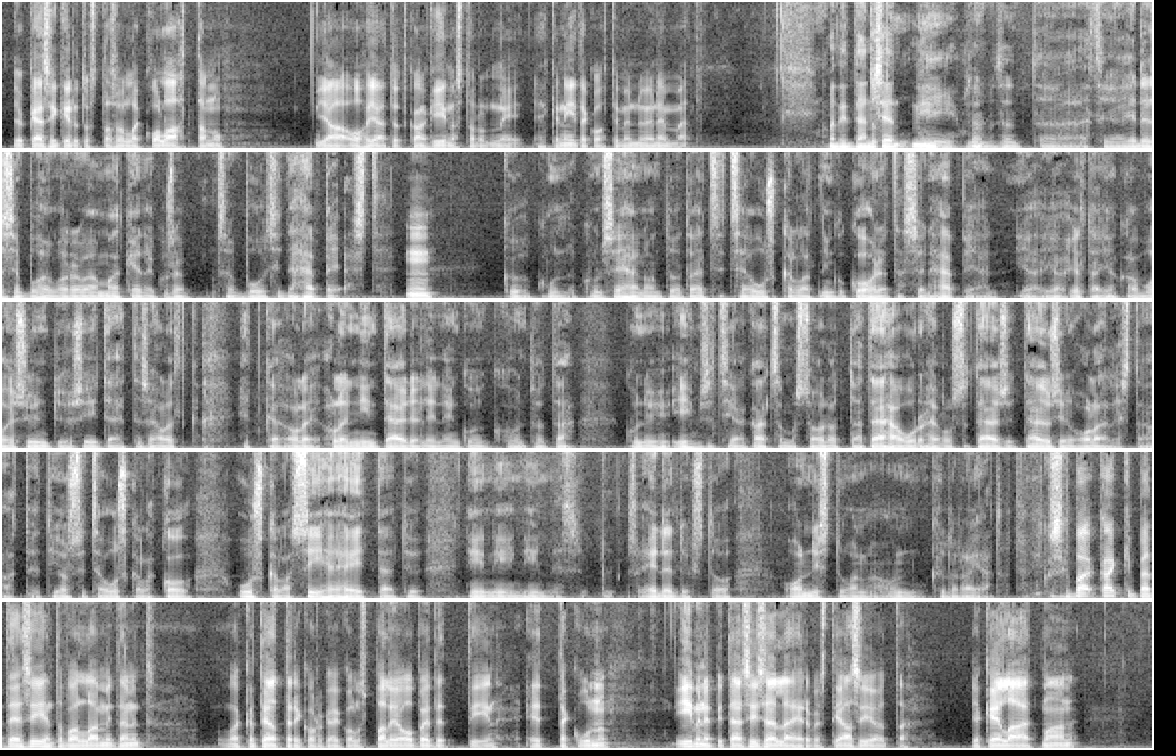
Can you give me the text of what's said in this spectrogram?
jo käsikirjoitustasolla kolahtanut ja ohjaajat, jotka on kiinnostanut, niin ehkä niitä kohti mennyt enemmän. Mä otin tämän sen, niin. niin se, se, edellisen puheenvuoron vaan makeita, kun sä, sä puhut sitä häpeästä. Mm kun, kun, sehän on tuota, että sä uskallat niin kohdata sen häpeän, ja, ja, jota, joka voi syntyä siitä, että sä olet, etkä ole, ole niin täydellinen kuin, kuin tota, kun ihmiset siellä katsomassa odottaa. Tähän urheilussa täysin, täysin oleellista, että jos et sä uskalla, uskalla siihen heittäytyä, niin, niin, niin edellytykset on, onnistua on, on kyllä rajatut. Koska kaikki pätee siihen tavallaan, mitä nyt vaikka teatterikorkeakoulussa paljon opetettiin, että kun ihminen pitää sisällä hirveästi asioita, ja kelaa, että mä oon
